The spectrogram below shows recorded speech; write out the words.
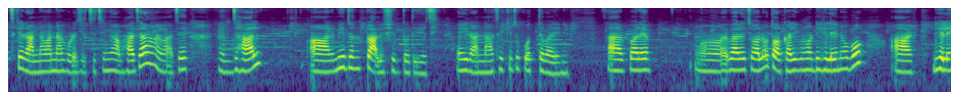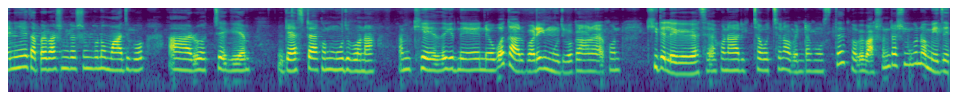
আজকে রান্না বান্না করেছি, চিচিঙ্গা ভাজা আর মাছের ঝাল। আর মেয়ের জন্য একটু আলু সিদ্ধ দিয়েছি। এই রান্না আছে, কিছু করতে পারিনি। তারপরে এবারে চলো তরকারিগুলো ঢেলে নেব। আর ঢেলে নিয়ে তারপর বাসন টাসনগুলো মাজবো। আর হচ্ছে গিয়ে গ্যাসটা এখন মুছবো না। আমি খেয়ে দিয়ে নেব, তারপরেই মুজবো। কারণ এখন খিদে লেগে গেছে। এখন আর ইচ্ছা করছে না ওভেনটা মুছতে। তবে বাসন টাসনগুলো মেজে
